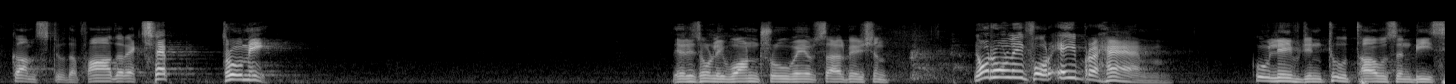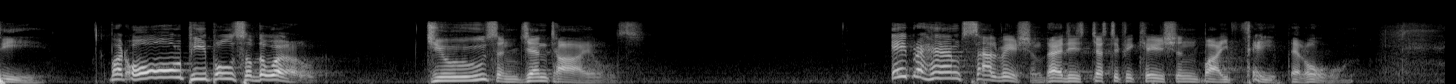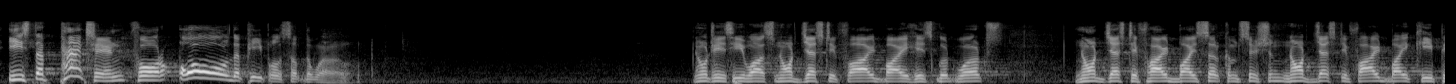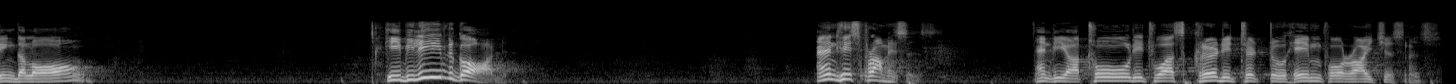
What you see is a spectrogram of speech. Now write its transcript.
comes to the Father except through me. There is only one true way of salvation not only for Abraham, who lived in 2000 BC, but all peoples of the world, Jews and Gentiles. Abraham's salvation, that is justification by faith alone, is the pattern for all the peoples of the world. Notice he was not justified by his good works, not justified by circumcision, not justified by keeping the law. He believed God and his promises. And we are told it was credited to him for righteousness.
